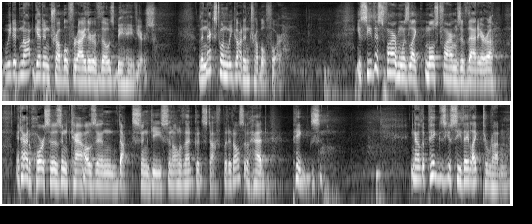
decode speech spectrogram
We did not get in trouble for either of those behaviors. The next one we got in trouble for. You see, this farm was like most farms of that era. It had horses and cows and ducks and geese and all of that good stuff, but it also had pigs. Now, the pigs, you see, they like to run.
